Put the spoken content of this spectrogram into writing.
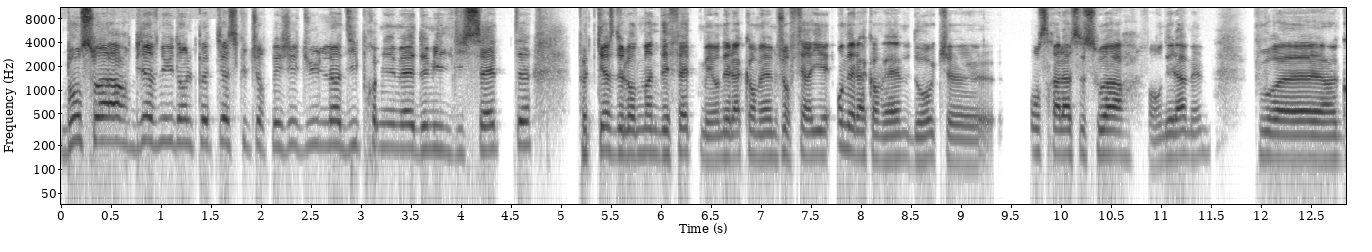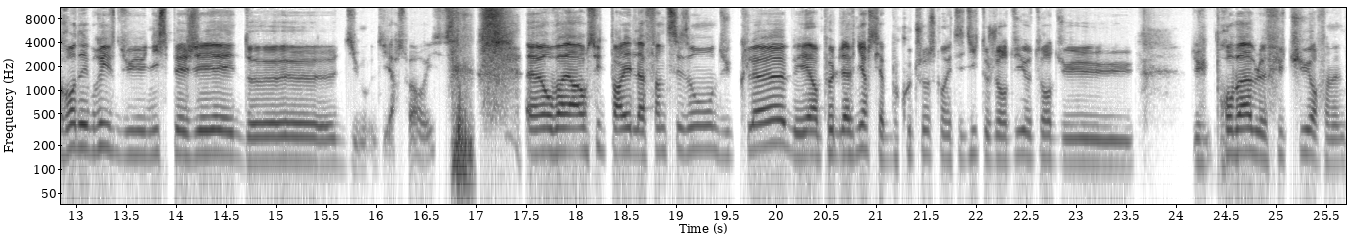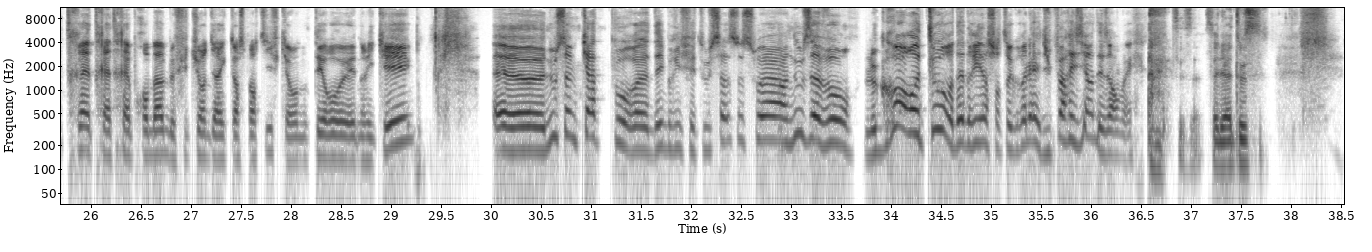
Bonsoir, bienvenue dans le podcast Culture PG du lundi 1er mai 2017. Podcast de lendemain de défaite, mais on est là quand même. Jour férié, on est là quand même. Donc, euh, on sera là ce soir. Enfin, on est là même pour euh, un grand débrief du Nice PG d'hier soir, oui. euh, on va ensuite parler de la fin de saison du club et un peu de l'avenir, s'il y a beaucoup de choses qui ont été dites aujourd'hui autour du du probable futur, enfin même très très très probable futur directeur sportif qui est Antero Henrique. Euh, nous sommes quatre pour euh, débriefer tout ça ce soir. Nous avons le grand retour d'Adrien Chantegrelet, du Parisien désormais. C'est ça. Salut à tous.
